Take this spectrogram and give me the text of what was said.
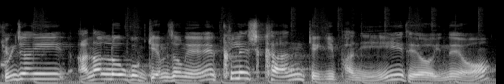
굉장히 아날로그 감성의 클래식한 계기판이 되어 있네요.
